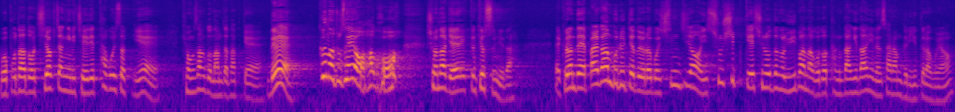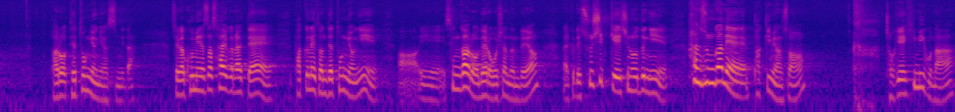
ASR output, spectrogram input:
무엇보다도 지역장님이 제 뒤에 타고 있었기에 경상도 남자답게 네 끊어주세요 하고 시원하게 끊겼습니다. 예, 그런데 빨간불일 때도 여러분 심지어 이 수십 개 신호등을 위반하고도 당당히 다니는 사람들이 있더라고요. 바로 대통령이었습니다. 제가 구미에서 사역을 할 때 박근혜 전 대통령이 어, 이 생가로 내려오셨는데요. 아, 그때 수십 개의 신호등이 한순간에 바뀌면서 캬, 저게 힘이구나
